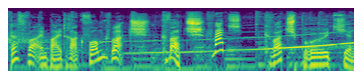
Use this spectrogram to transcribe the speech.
Das war ein Beitrag vom Quatsch. Quatsch. Quatsch! Quatschbrötchen.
